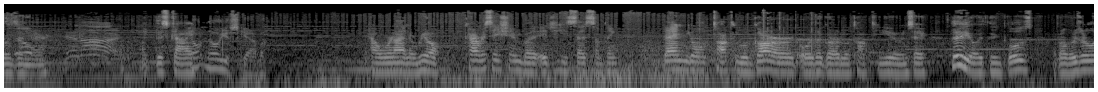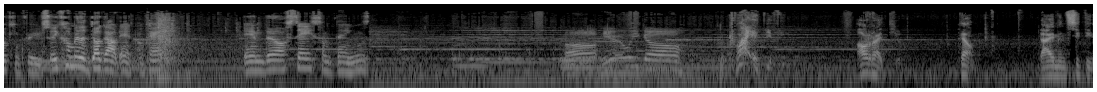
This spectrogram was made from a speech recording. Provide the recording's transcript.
was in there. Like this guy, Don't know you, Scabba. how we're not in a real conversation, but it, he says something. Then you'll talk to a guard, or the guard will talk to you and say, "Hey, I think those brothers are looking for you." So you come to the dugout inn, okay? And they'll say some things. Oh, here we go. Quiet, you. All right, you. Tell me, Diamond City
